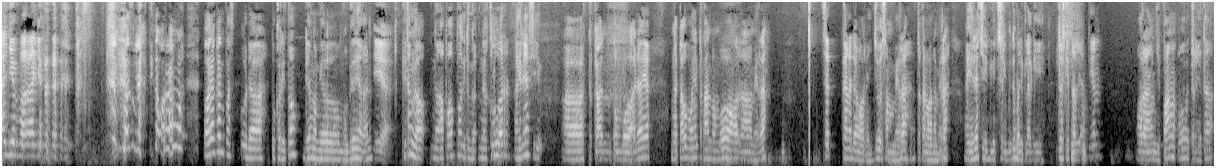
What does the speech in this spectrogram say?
Anjir parah anjir. pas orang mah orang kan pas udah tuker itu dia ngambil mobilnya kan. Iya. kita nggak nggak apa-apa gitu nggak nggak keluar. Akhirnya si eh, tekan tombol ada ya. Nggak tahu pokoknya tekan tombol warna merah. Set kan ada warna hijau sama merah tekan warna merah. Akhirnya si duit seribu itu balik lagi. Terus kita liatin orang Jepang oh ternyata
